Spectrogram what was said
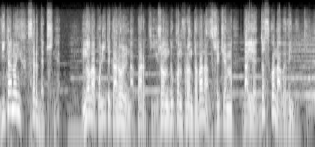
Witano ich serdecznie. Nowa polityka rolna partii i rządu konfrontowana z życiem daje doskonałe wyniki.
